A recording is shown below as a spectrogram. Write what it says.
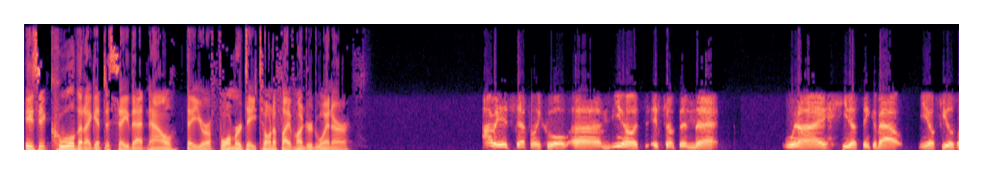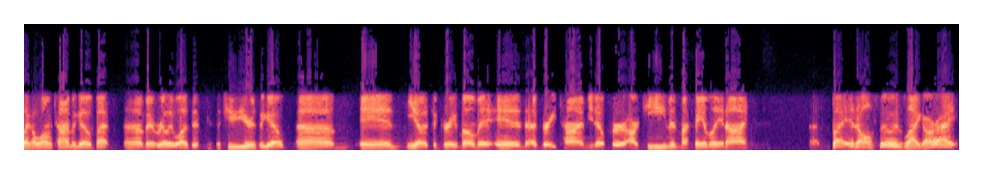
Is it cool that I get to say that now that you're a former Daytona 500 winner? I mean, it's definitely cool. Um, you know, it's it's something that when I you know think about you know feels like a long time ago, but um, it really wasn't. It's a few years ago, um, and you know, it's a great moment and a great time. You know, for our team and my family and I. But it also is like, all right,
